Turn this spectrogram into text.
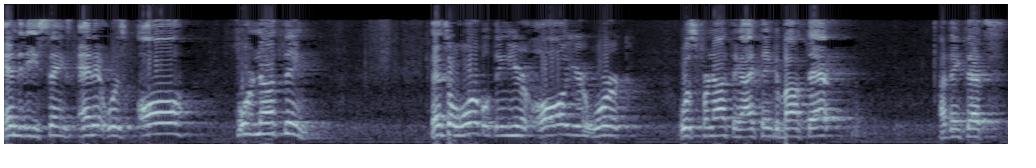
into these things, and it was all for nothing. That's a horrible thing to hear. All your work was for nothing. I think about that. I think that's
